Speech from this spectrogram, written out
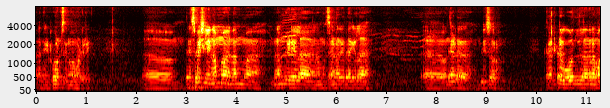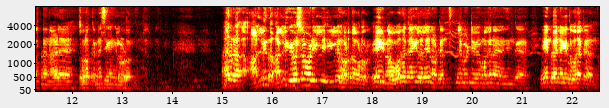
ಅದನ್ನ ಇಟ್ಕೊಂಡು ಸಿನಿಮಾ ಮಾಡಿರಿ. ಎಸ್ಪೆಷಲಿ ನಮ್ಮ ನಮ್ಮ ನಮ್ಮ ಕಡೆ ಎಲ್ಲ ನಮ್ಗೆ ಸಣ್ಣರಿದ್ದಾಗೆಲ್ಲ ಒಂದೆರಡು ಬಿಸೋರು. ಕರೆಕ್ಟಾಗಿ ಓದ್ಲಿಲ್ಲ ಅಂದ್ರೆ ಮಗನ ನಾಳೆ ಚಲೋ ಕನ್ನೆ ಸಿಗಂಗಿಲ್ಲ ನೋಡು ಅಂತ ಆದ್ರೆ ಅಲ್ಲಿಂದ ಅಲ್ಲಿಗೆ ಯೋಚನೆ ಮಾಡಿ ಇಲ್ಲಿ ಇಲ್ಲಿ ಹೊಡೆತ ಹೊಡೋರು. ಏಯ್, ನಾವು ಓದಕ್ಕಾಗಿಲ್ಲಲೇ ನಾವು ಟೆಂತ್ ಬಿಟ್ಟಿವಿ ಮಗನ ಹಿಂಗ ಏನ್ ಬ್ಯಾನ್ ಆಗೈತೆ ಓದಕ್ಕ? ಅಂತ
